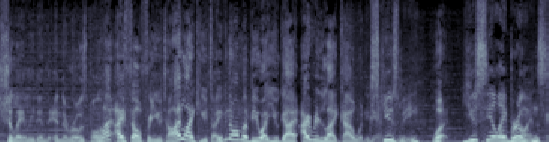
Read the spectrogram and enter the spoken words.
shillelied in the, in the Rose Bowl, and I, I fell for Utah. I like Utah, even though I'm a BYU guy. I really like Kyle Whittingham. Excuse me, what? UCLA Bruins.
